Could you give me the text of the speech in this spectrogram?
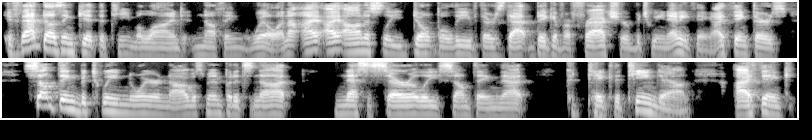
if that doesn't get the team aligned, nothing will. And I, I honestly don't believe there's that big of a fracture between anything. I think there's something between Neuer and Nagelsmann, but it's not necessarily something that could take the team down. I think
